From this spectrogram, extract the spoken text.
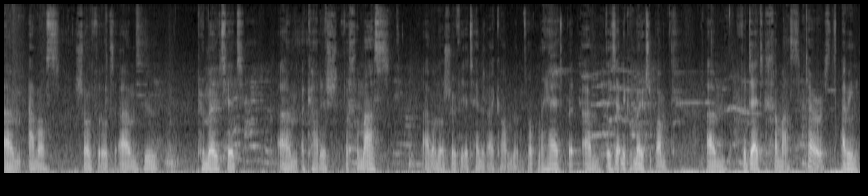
um, Amos Schonfield, um, who promoted um, a Kaddish for Hamas. Um, I'm not sure if he attended. I can't remember off the top of my head, but um, they certainly promoted one um, for dead Hamas terrorists. I mean,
